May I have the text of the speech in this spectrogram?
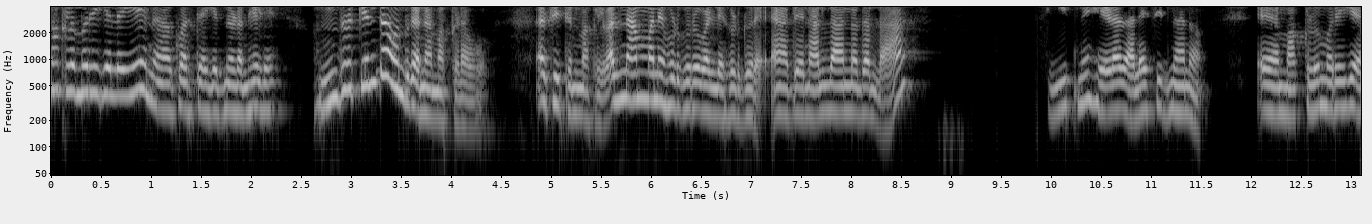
ಮಕ್ಕಳ ಮರಿಗೆಲ್ಲ ಏನು ಕೊರತೆ ಆಗ್ಯದ ನೋಡೋಣ ಹೇಳಿ. ಒಂದಕ್ಕಿಂತ ಒಂದು ಗನ ಮಕ್ಕಳವು ಸೀತನ ಮಕ್ಕಳು ಅಲ್ಲಿ ನಮ್ಮ ಮನೆ ಹುಡುಗರು, ಒಳ್ಳೆ ಹುಡುಗರೆ. ಅದೇನು ಅಲ್ಲ ಅನ್ನೋದಲ್ಲ. ಸೀತನೆ ಹೇಳೋದು ಅಲೆಸಿದ್ ನಾನು. ಮಕ್ಕಳು ಮರಿಗೆ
